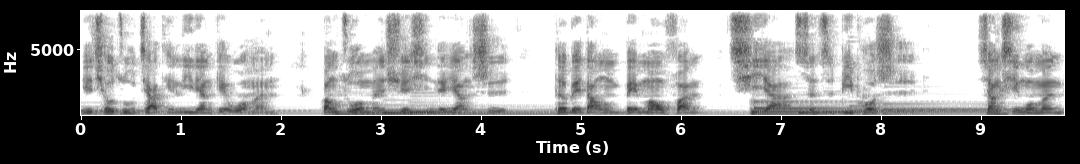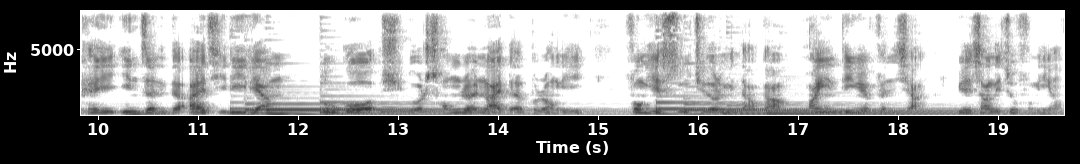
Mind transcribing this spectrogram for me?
也求主加添力量给我们，帮助我们学习你的样式。特别当我们被冒犯、欺压，甚至逼迫时，相信我们可以因着你的爱及力量，度过许多从人来的不容易。奉耶稣基督的名祷告，欢迎订阅分享。愿上帝祝福你哦。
